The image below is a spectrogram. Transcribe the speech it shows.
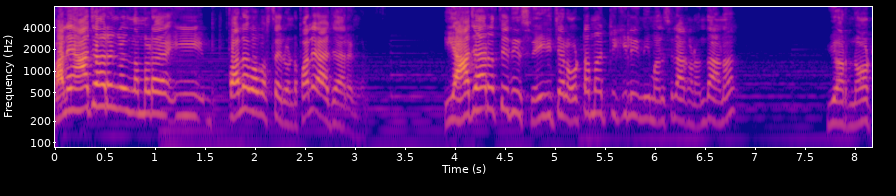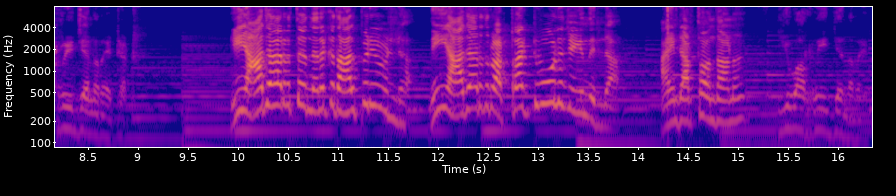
പല ആചാരങ്ങൾ നമ്മുടെ ഈ പല അവസ്ഥയിലുണ്ട് പല ആചാരങ്ങൾ. ഈ ആചാരത്തെ നീ സ്നേഹിച്ചാൽ ഓട്ടോമാറ്റിക്കലി നീ മനസ്സിലാക്കണം. എന്താണ്? യു ആർ നോട്ട് റീജനറേറ്റഡ് ഈ ആചാരത്തെ നിനക്ക് താല്പര്യമില്ല നീ ഈ ആചാരത്തോട് അട്രാക്ട് പോലും ചെയ്യുന്നില്ല. അതിന്റെ അർത്ഥം എന്താണ്? യു ആർ റീജനറേറ്റഡ്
